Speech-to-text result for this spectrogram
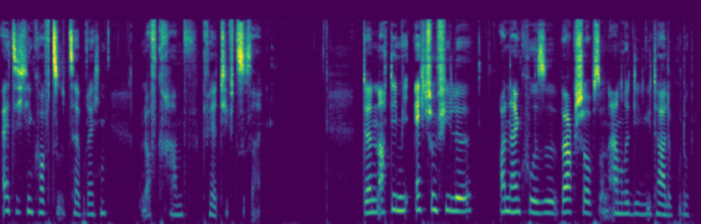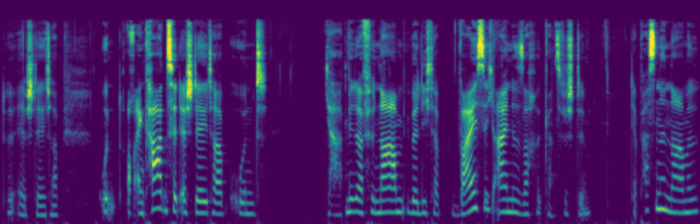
als sich den Kopf zu zerbrechen und auf Krampf kreativ zu sein. Denn nachdem ich echt schon viele Online-Kurse, Workshops und andere digitale Produkte erstellt habe und auch ein Kartenset erstellt habe und ja, mir dafür Namen überlegt habe, weiß ich eine Sache ganz bestimmt. Der passende Name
